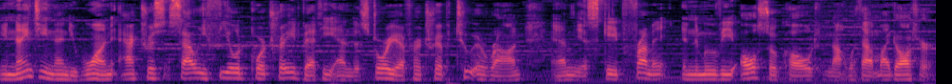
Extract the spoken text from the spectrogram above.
In 1991, actress Sally Field portrayed Betty and the story of her trip to Iran and the escape from it in the movie also called Not Without My Daughter.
